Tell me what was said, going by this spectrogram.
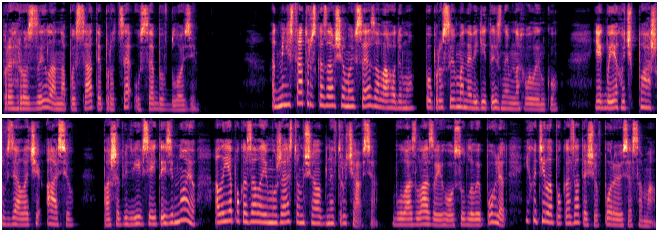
Пригрозила написати про це у себе в блозі. Адміністратор сказав, що ми все залагодимо, попросив мене відійти з ним на хвилинку. Якби я хоч Пашу взяла чи Асю. Паша підвівся йти зі мною, але я показала йому жестом, щоб не втручався. Була зла за його осудливий погляд і хотіла показати, що впораюся сама.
